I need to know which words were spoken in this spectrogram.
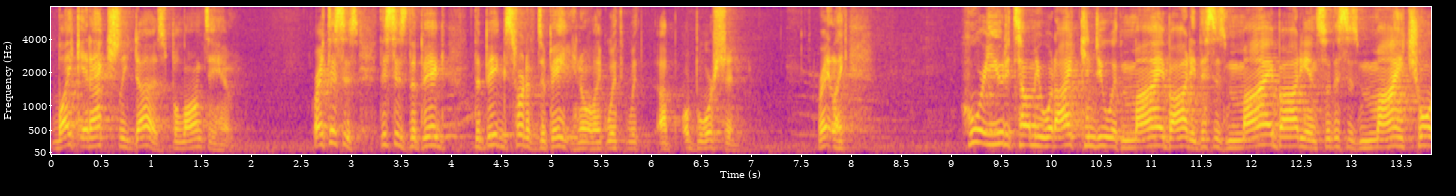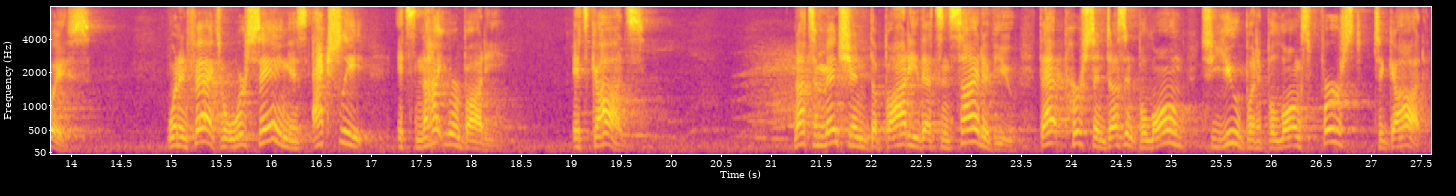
like it actually does belong to him. Right? This is this is the big the big sort of debate, you know, like with with abortion. Right? Like who are you to tell me what I can do with my body? This is my body and so this is my choice. When in fact what we're saying is actually it's not your body. It's God's. Not to mention the body that's inside of you. That person doesn't belong to you, but it belongs first to God.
